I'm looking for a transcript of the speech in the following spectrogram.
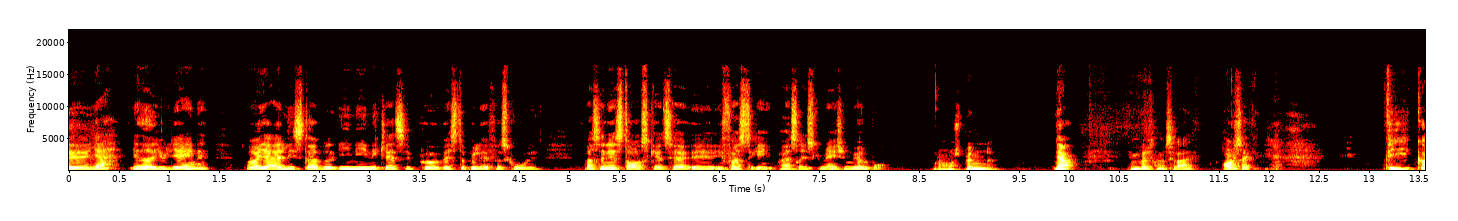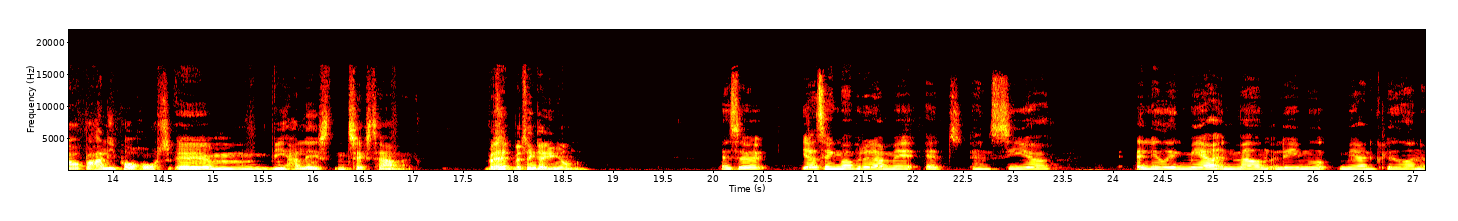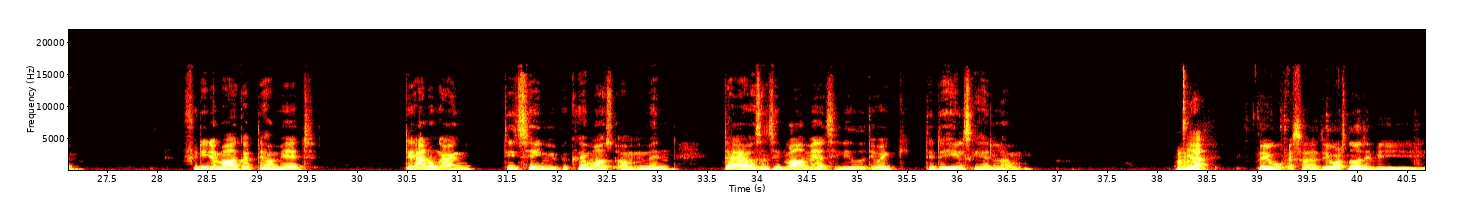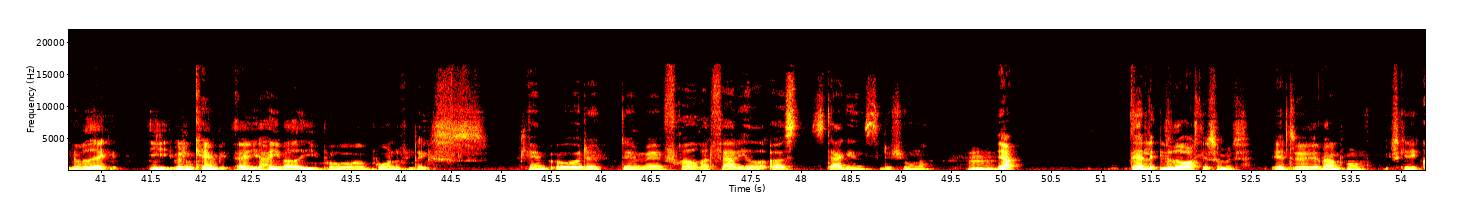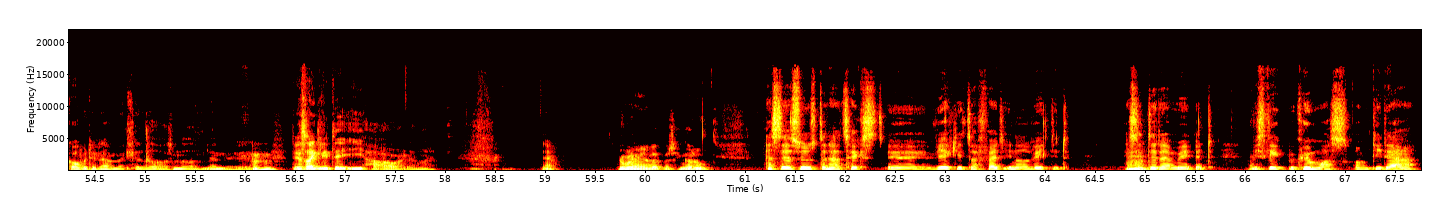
Øh, ja, jeg hedder Juliane, og jeg er lige stoppet i 9. klasse på Vesterbøl Efterskole. Og så næste år skal jeg til øh, i 1. G på Hasrigs Gymnasium i Aalborg. Nå, spændende. Ja, Jamen, velkommen til dig. Også. tak. Vi går bare lige på hårdt. Øhm, vi har læst en tekst her. Hvad, hvad tænker I egentlig om den? Altså, jeg tænker meget på det der med, at han siger, at livet ikke mere end maden og lemet mere end klæderne. Fordi det er meget godt det her med, at det er nogle gange de ting, vi bekymrer os om, men der er jo sådan set meget mere til livet. Det er jo ikke det, det hele skal handle om. Mm. Ja, Det er jo, altså, det er jo også noget af det, vi... Nu ved jeg ikke, i, hvilken camp er I, har I været i på, på Wonderful Days? Camp 8, det med fred, retfærdighed og stærke institutioner. Mm. Ja. Det lyder også lidt som et, et øh, verdensmål. Vi skal ikke gå op i det der med klæder og sådan noget, men øh, mm-hmm. det er så ikke lige det, I har arbejdet med. Juliane, hvad, hvad tænker du? altså jeg synes, den her tekst øh, virkelig tager fat i noget vigtigt. Altså det der med, at vi skal ikke bekymre os om de der,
